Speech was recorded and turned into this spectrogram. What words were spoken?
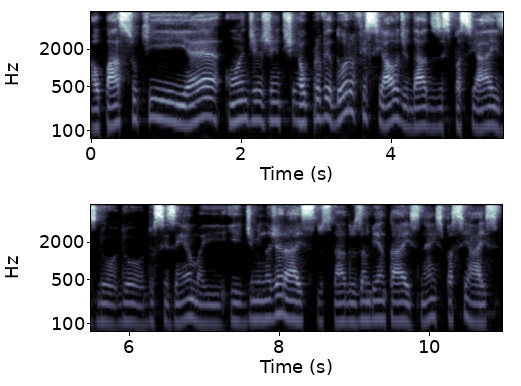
Ao passo que é onde a gente é o provedor oficial de dados espaciais do, do, do CISEMA e, e de Minas Gerais, dos dados ambientais, né, espaciais.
